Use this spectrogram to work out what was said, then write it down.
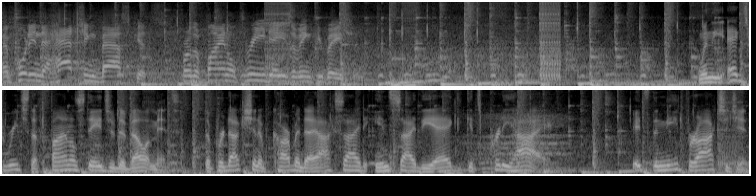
and put into hatching baskets for the final three days of incubation. When the eggs reach the final stage of development, the production of carbon dioxide inside the egg gets pretty high. It's the need for oxygen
